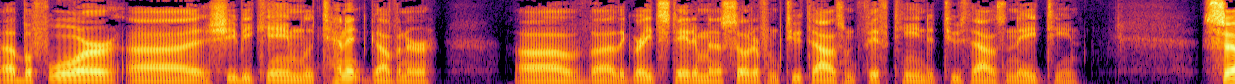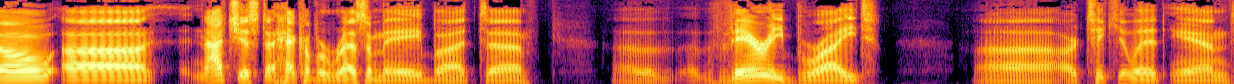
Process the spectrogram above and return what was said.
uh, before she became lieutenant governor of the great state of Minnesota from 2015 to 2018. So, uh, not just a heck of a resume, but uh, very bright, uh, articulate, and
